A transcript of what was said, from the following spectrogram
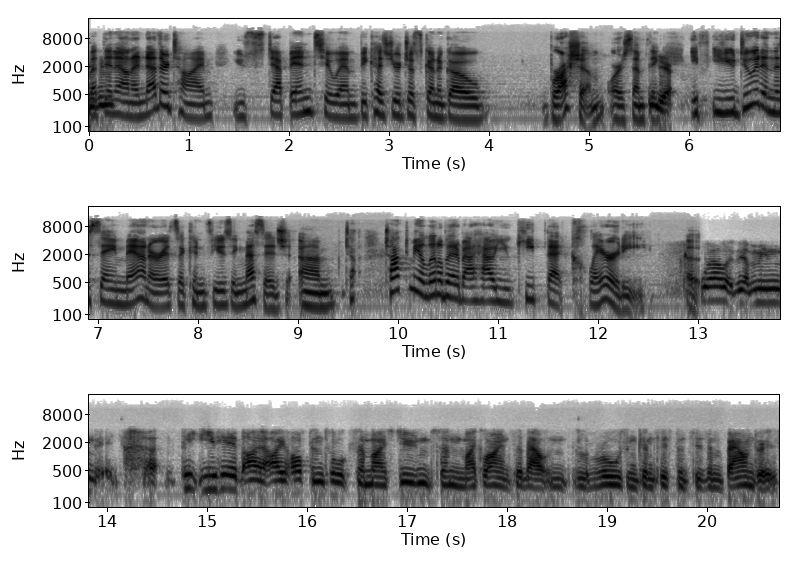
but then on another time you step into him because you're just going to go brush him or something. Yeah. If you do it in the same manner, it's a confusing message. Um, t- talk to me a little bit about how you keep that clarity. Uh, Well, I mean, you hear I, I often talk to my students and my clients about rules and consistencies and boundaries,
